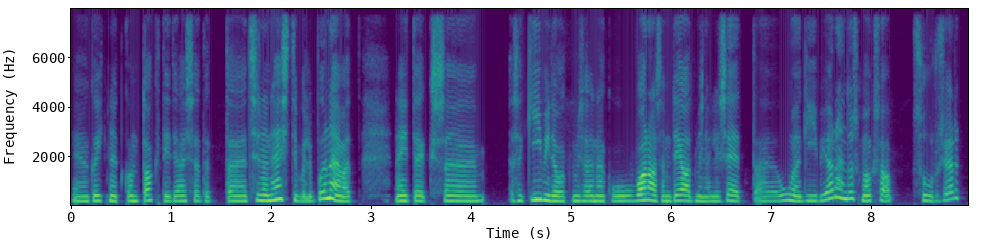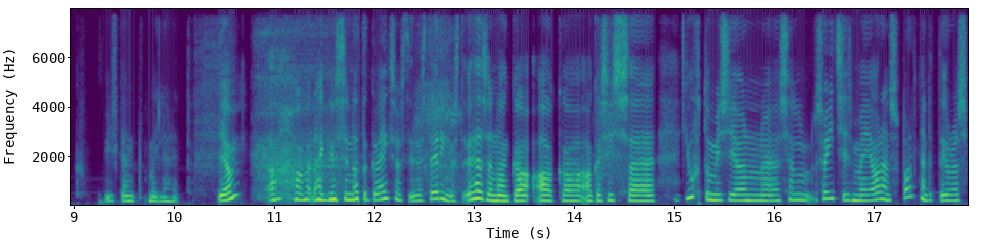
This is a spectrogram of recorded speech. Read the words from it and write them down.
ja kõik need kontaktid ja asjad, et, et siin on hästi palju põnevat, näiteks äh, see kiibi tootmise nagu varasem teadmine oli see, et äh, uue kiibi arendus maksab suurusjärk viiskümmend miljonit. jah, me räägime siin natuke väiksemast investeeringust, ühesõnaga, aga, aga siis äh, juhtumisi on seal Šveitsis meie arenduspartnerite juures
